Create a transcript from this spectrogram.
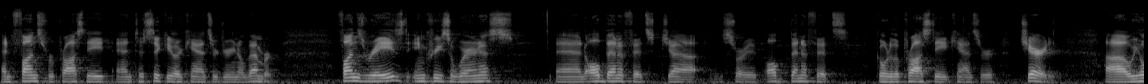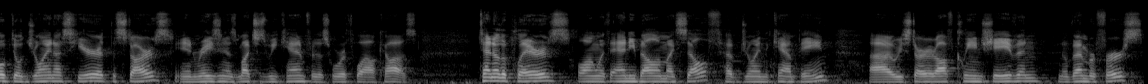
and funds for prostate and testicular cancer during November. Funds raised increase awareness, and all benefits, sorry, all benefits go to the prostate cancer charity. Uh, we hope you'll join us here at the Stars in raising as much as we can for this worthwhile cause. Ten other players, along with Andy Bell and myself, have joined the campaign. Uh, we started off clean shaven November 1st,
